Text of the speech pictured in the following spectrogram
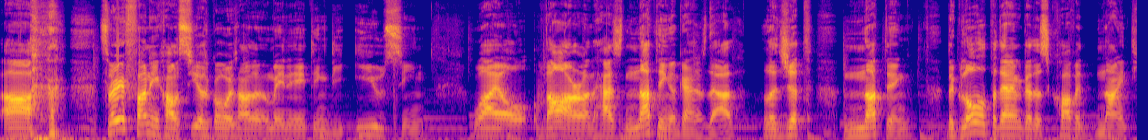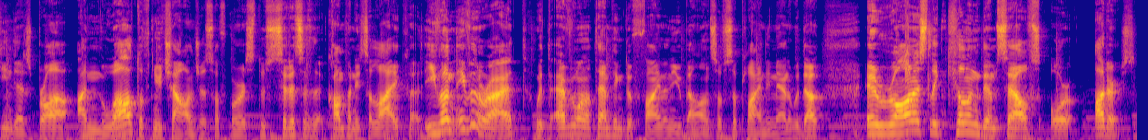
Uh, it's very funny how CSGO is now dominating the EU scene, while Valorant has nothing against that legit nothing. The global pandemic that is COVID-19 that's brought a wealth of new challenges, of course, to citizens and companies alike, uh, even even Riot, with everyone attempting to find a new balance of supply and demand without erroneously killing themselves or others.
